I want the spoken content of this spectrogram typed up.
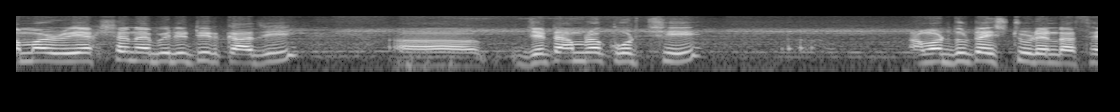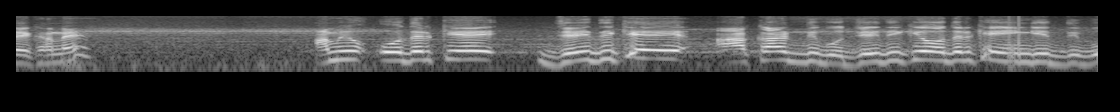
আমার রিয়াকশন অ্যাবিলিটির কাজই যেটা আমরা করছি, আমার দুটো স্টুডেন্ট আছে এখানে। আমি ওদেরকে যেই দিকে আকার দিব যেই দিকে ওদেরকে ইঙ্গিত দিব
